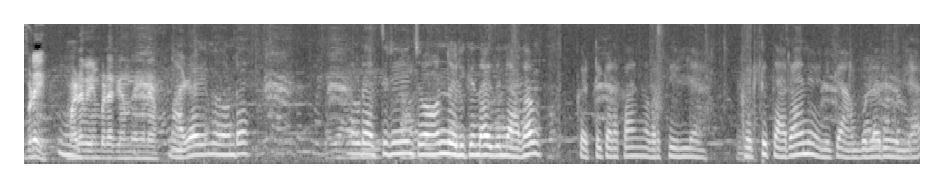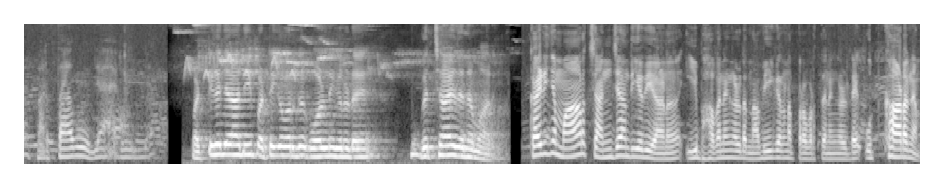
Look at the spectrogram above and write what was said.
ഇവിടെ മഴ പെയ്യുമ്പോഴൊക്കെ എങ്ങനെയാ? മഴ പെയ്യുന്നതുകൊണ്ട് അവിടെ ഒത്തിരിയും ചോന്നൊലിക്കുന്ന ഇതിനകം കെട്ടിക്കിടക്കാൻ നിവർത്തിയില്ല കെട്ടിത്തരാനും എനിക്ക് ആമ്പിള്ളേരും ഇല്ല ഭർത്താവും ഇല്ല ആരുമില്ല പട്ടികജാതി പട്ടികവർഗ കോളനികളുടെ മുഖച്ഛായ തന്നെ മാറി. കഴിഞ്ഞ മാർച്ച് അഞ്ചാം തീയതിയാണ് ഈ ഭവനങ്ങളുടെ നവീകരണ പ്രവർത്തനങ്ങളുടെ ഉദ്ഘാടനം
